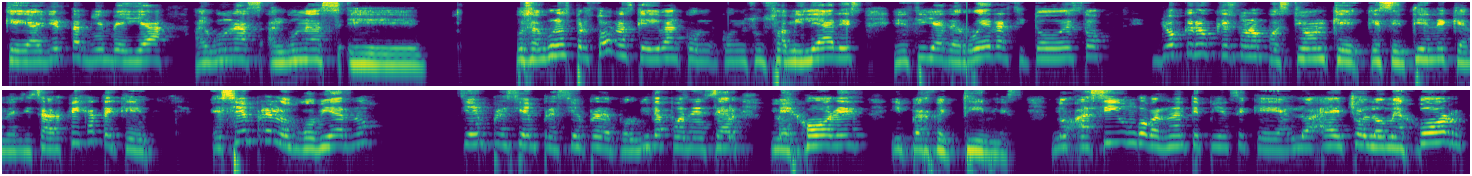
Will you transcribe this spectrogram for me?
que ayer también veía algunas, algunas, eh, pues algunas personas que iban con, con sus familiares en silla de ruedas y todo esto. Yo creo que es una cuestión que, que se tiene que analizar. Fíjate que eh, siempre los gobiernos siempre, siempre, siempre de por vida pueden ser mejores y perfectibles, ¿no? Así un gobernante piense que ha hecho lo mejor,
